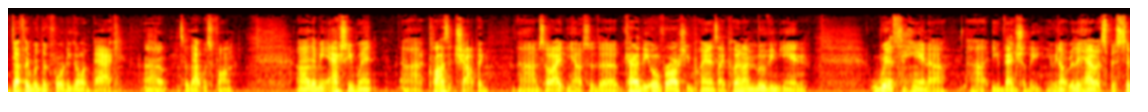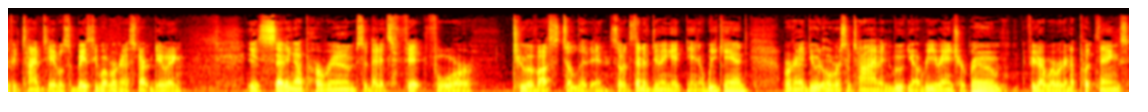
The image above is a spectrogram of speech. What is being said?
definitely would look forward to going back. Uh, so that was fun. Uh, then we actually went uh, closet shopping. Um, so I, you know, so the kind of the overarching plan is I plan on moving in with Hannah uh, eventually. We don't really have a specific timetable, so basically what we're going to start doing is setting up her room so that it's fit for two of us to live in. So instead of doing it in a weekend, we're going to do it over some time and move, you know, rearrange her room, figure out where we're going to put things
